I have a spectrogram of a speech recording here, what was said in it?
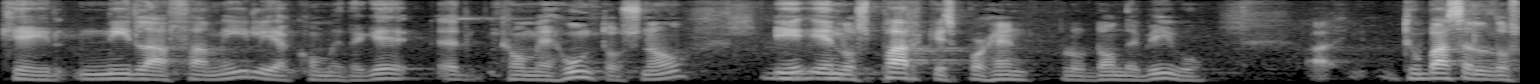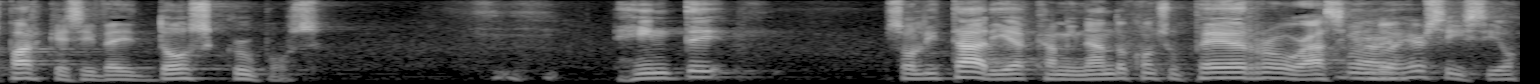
que ni la familia come, de, eh, come juntos, ¿no? Y en los parques, por ejemplo, donde vivo, ah, tú vas a los parques y ves dos grupos. Gente solitaria caminando con su perro o haciendo ejercicio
